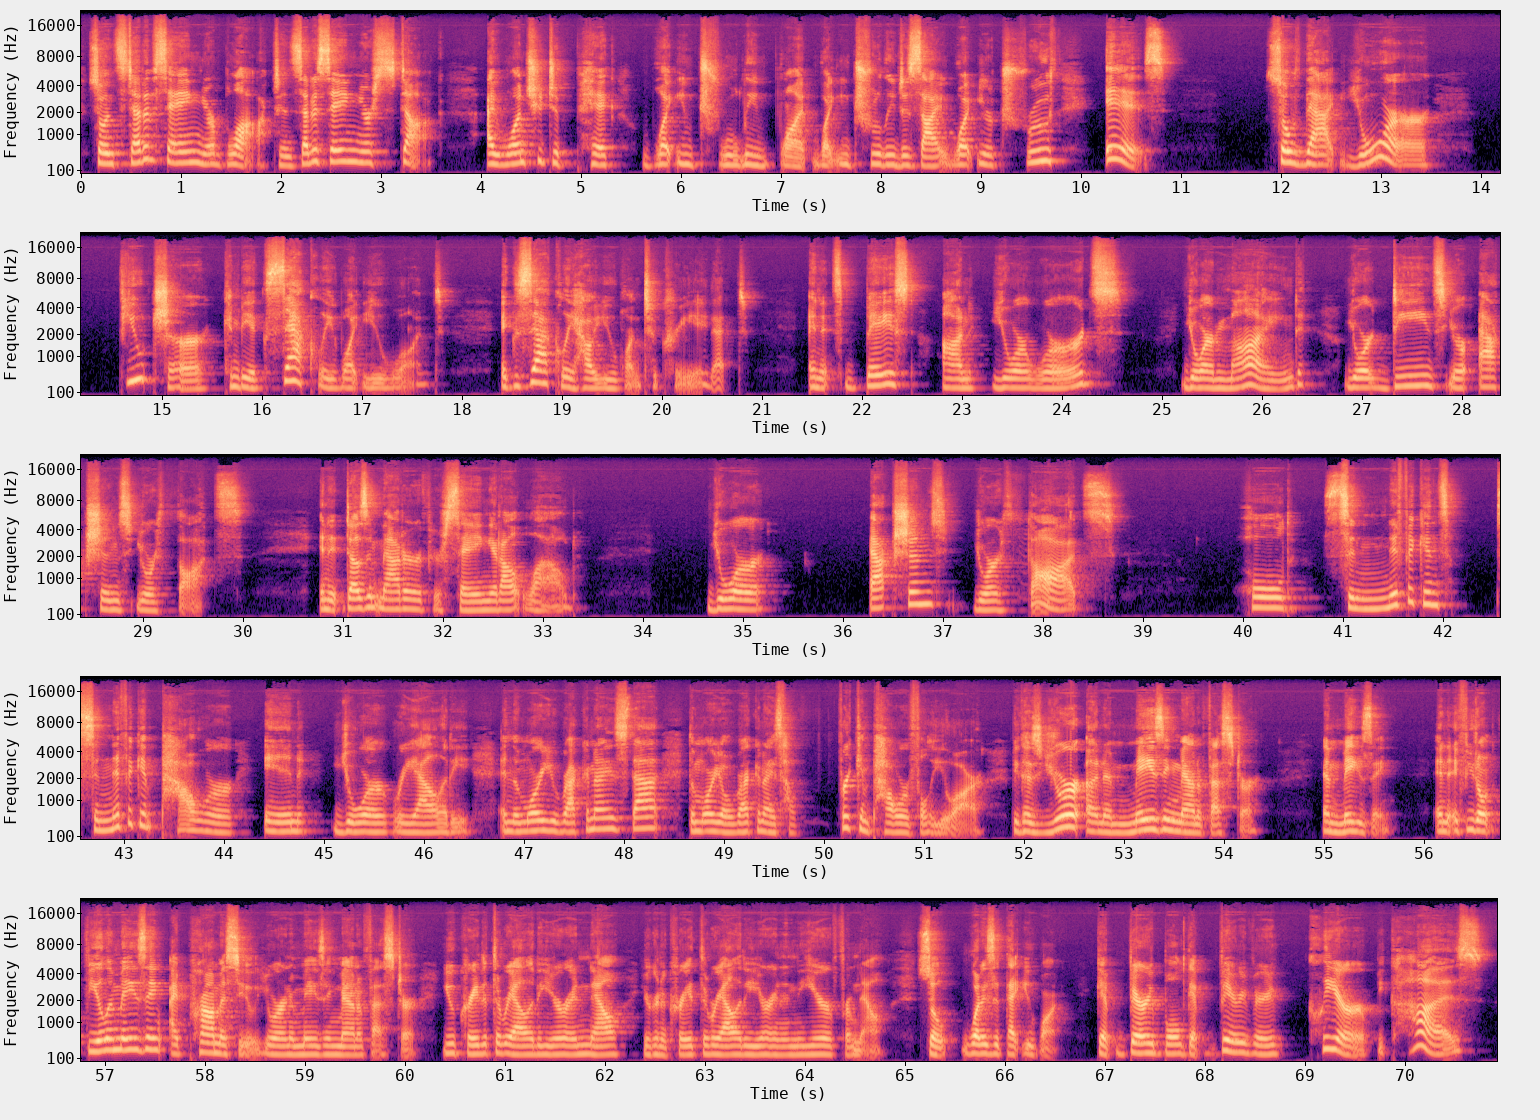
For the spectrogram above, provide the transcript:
So instead of saying you're blocked, instead of saying you're stuck, I want you to pick what you truly want, what you truly desire, what your truth is, so that your future can be exactly what you want, exactly how you want to create it. And it's based on your words, your mind, your deeds, your actions, your thoughts. And it doesn't matter if you're saying it out loud. Your actions, your thoughts hold significant significant power in your reality. And the more you recognize that, the more you'll recognize how freaking powerful you are because you're an amazing manifester. Amazing. And if you don't feel amazing, I promise you, you're an amazing manifester. You created the reality you're in now. You're going to create the reality you're in in a year from now. So, what is it that you want? Get very bold, get very, very clear because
